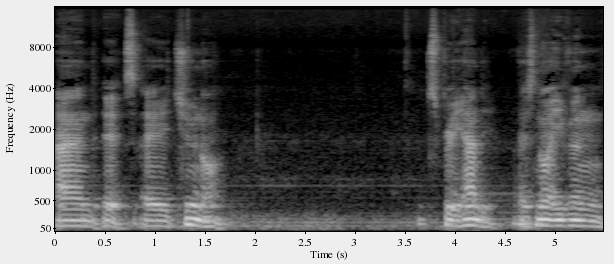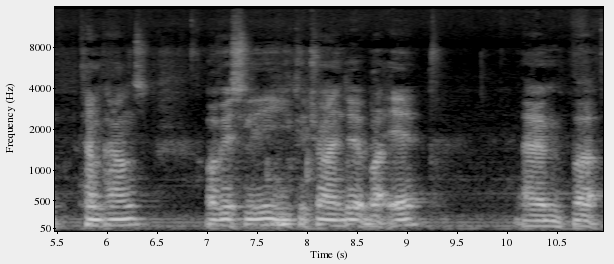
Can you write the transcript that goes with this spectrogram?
and it's a tuner. It's pretty handy. It's not even £10. Obviously you could try and do it by ear um, but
